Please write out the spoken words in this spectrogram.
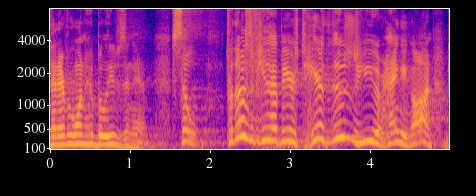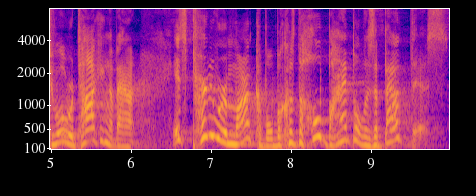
that everyone who believes in him. So, for those of you who have ears to hear, those of you who are hanging on to what we're talking about, it's pretty remarkable because the whole Bible is about this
